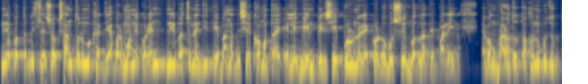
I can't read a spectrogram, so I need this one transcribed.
নিরাপত্তা বিশ্লেষক শান্তনু মুখার্জি আবার মনে করেন, নির্বাচনে জিতে বাংলাদেশের ক্ষমতায় এলে বিএনপির সেই পুরনো রেকর্ড অবশ্যই বদলাতে পারে এবং ভারতও তখন উপযুক্ত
